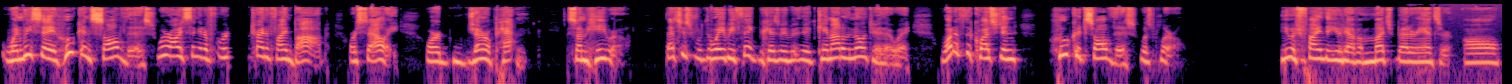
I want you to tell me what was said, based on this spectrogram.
When we say, who can solve this? We're always thinking of, we're trying to find Bob or Sally or General Patton, some hero. That's just the way we think because we, it came out of the military that way. What if the question, who could solve this, was plural? you would find that you'd have a much better answer all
